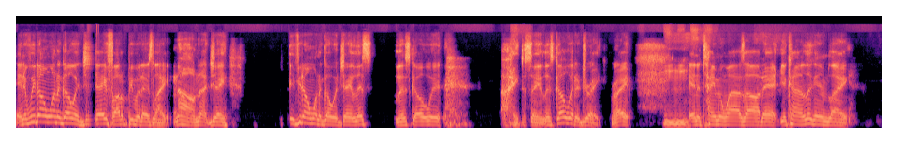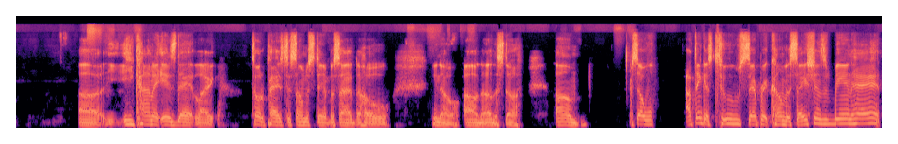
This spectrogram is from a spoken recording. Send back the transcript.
And if we don't want to go with Jay, for all the people that's like, no, not Jay, if you don't want to go with Jay, let's let's go with I hate to say it, let's go with a Drake, right? Mm-hmm. Entertainment wise, all that. You're kind of looking at him like uh he kind of is that like total package to some extent, beside the whole, you know, all the other stuff. Um, so I think it's two separate conversations being had.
